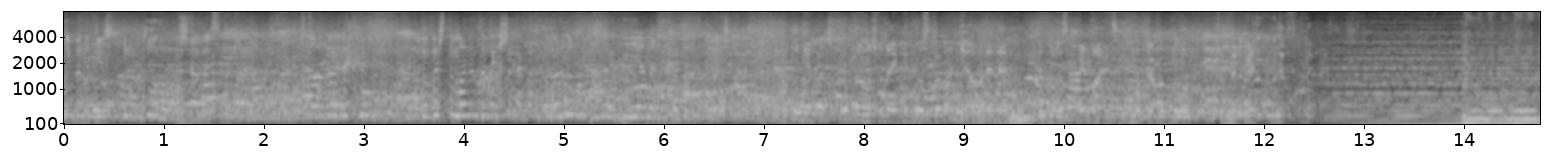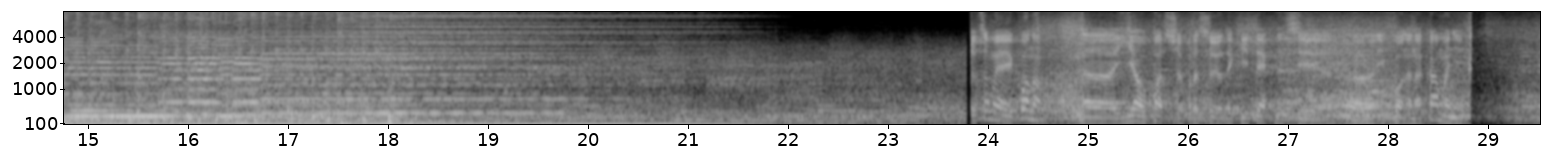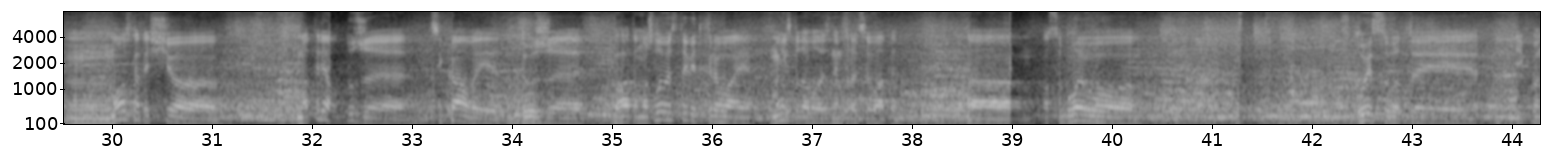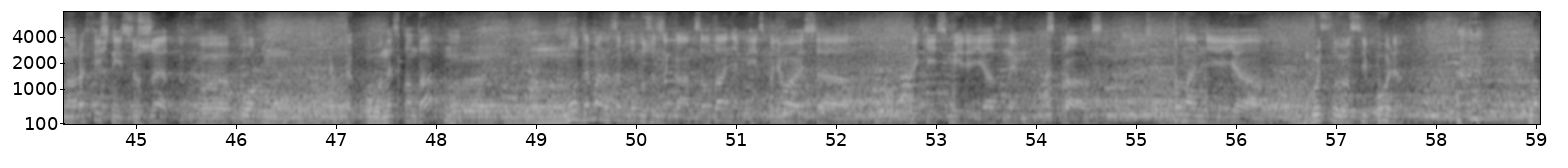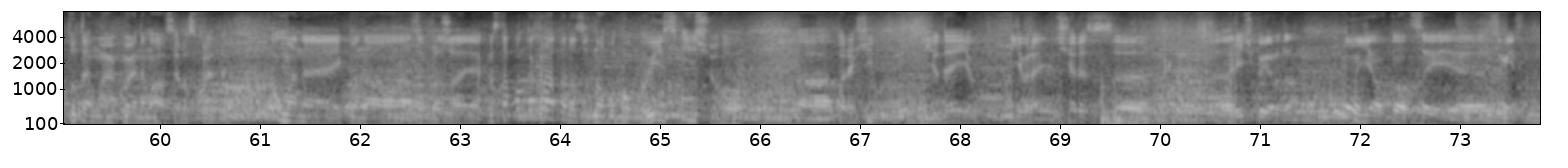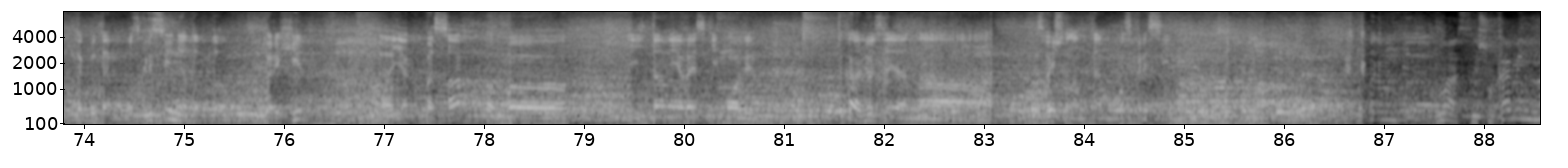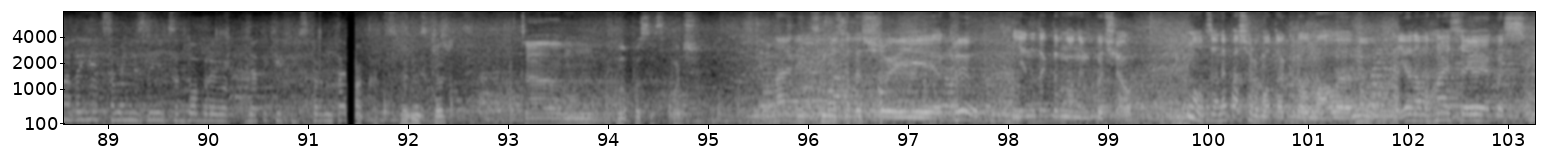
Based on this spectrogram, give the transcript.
ніби напівскульптуру почали створити. Але, але вибачте, в мене тут, якщо так от повернути, то так ніяк не виходить з. Ну, Тут я бачу проблему, що деякі двосторонні, а вони не, не дуже сприймаються. Тому треба було, щоб не при не, Це моя ікона. Е, Я вперше працюю в такій техніці е, ікони на камені. Сказати, що матеріал дуже цікавий, дуже багато можливостей відкриває. Мені сподобалось з ним працювати. Е, Особливо вписувати іконографічний сюжет в форму таку нестандартну. Ну, для мене це було дуже цікавим завданням і сподіваюся, в якійсь мірі я з ним справився. Принаймні, я висловив свій погляд на ту тему, яку я намагався розкрити. Ну, у мене ікона зображає Христа Пантократора з одного боку, і з іншого е, перехід юдеїв, євреїв через е, е, річку Йордан. Ну, я вклав цей зміст таку тему Воскресіння, тобто перехід, як Песах в е, давній єврейській мові. Така алюзія на звичну нам тему Воскресіння. Власне, що камінь надається, мені здається, добре от для таких експериментальних. Ви не скажете? Це написи з Польщі. Навіть можна сказати, що і акрил, я не так давно ним почав. Ну, це не перша робота акрилом, але ну, я намагаюся його якось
